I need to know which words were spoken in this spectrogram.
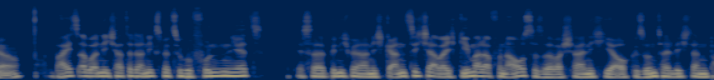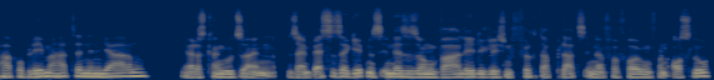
Ja. Weiß aber nicht, hatte da nichts mehr zu gefunden jetzt. Deshalb bin ich mir da nicht ganz sicher. Aber ich gehe mal davon aus, dass er wahrscheinlich hier auch gesundheitlich dann ein paar Probleme hatte in den Jahren. Ja, das kann gut sein. Sein bestes Ergebnis in der Saison war lediglich ein vierter Platz in der Verfolgung von Oslo,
